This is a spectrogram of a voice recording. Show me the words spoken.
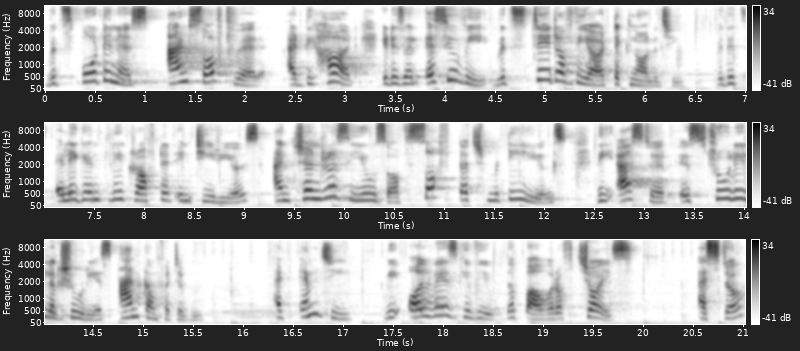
With sportiness and software at the heart, it is an SUV with state-of-the-art technology. With its elegantly crafted interiors and generous use of soft touch materials, the Astor is truly luxurious and comfortable. At MG, we always give you the power of choice. Astor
